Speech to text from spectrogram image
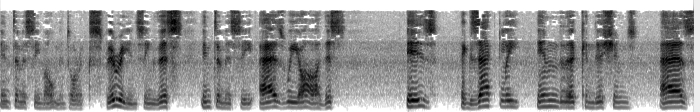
intimacy moment or experiencing this intimacy as we are, this is exactly in the conditions as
